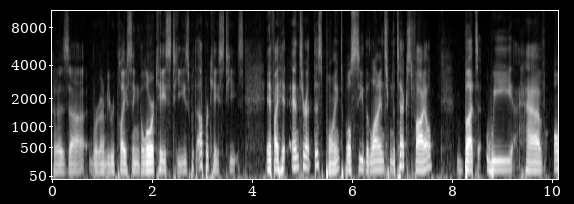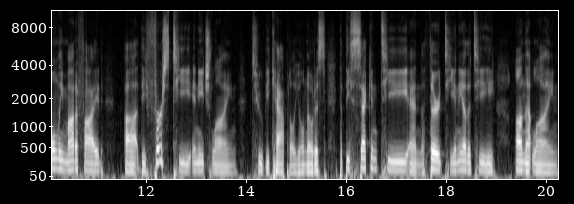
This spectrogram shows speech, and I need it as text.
because uh, we're going to be replacing the lowercase t's with uppercase t's. If I hit enter at this point, we'll see the lines from the text file, but we have only modified uh, the first t in each line to be capital. You'll notice that the second T and the third T and the other T on that line,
